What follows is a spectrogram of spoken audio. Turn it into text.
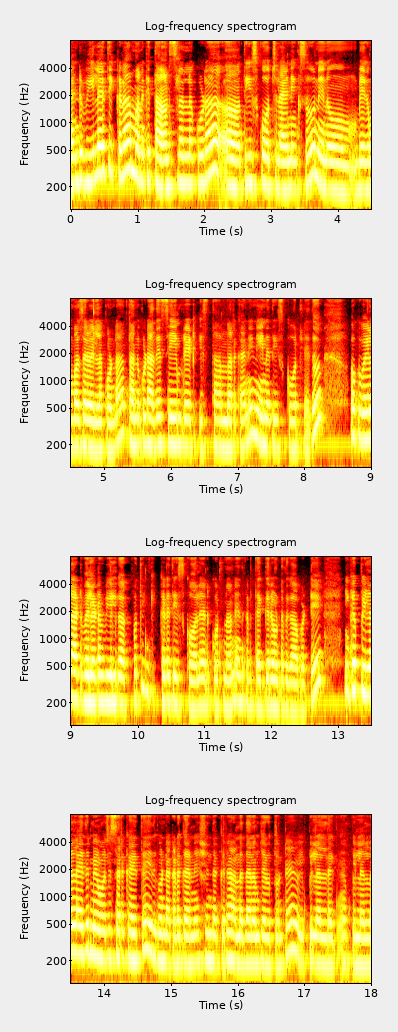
అండ్ వీలైతే ఇక్కడ మనకి తాన్స్లలో కూడా తీసుకోవచ్చు లైనింగ్స్. నేను బేగం బజార్ వెళ్ళకుండా తను కూడా అదే సేమ్ రేట్కి ఇస్తా అన్నారు కానీ నేనే తీసుకోవట్లేదు. ఒకవేళ అటు వెళ్ళడం వీలు కాకపోతే ఇంక ఇక్కడే తీసుకోవాలి అనుకుంటున్నాను. ఎందుకంటే దగ్గర ఉంటుంది కాబట్టి. ఇంకా పిల్లలు అయితే మేము వచ్చేసరికి అయితే ఇదిగోండి అక్కడ గణేషన్ దగ్గర అన్నదానం జరుగుతుంటే పిల్లల దగ్గర పిల్లల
